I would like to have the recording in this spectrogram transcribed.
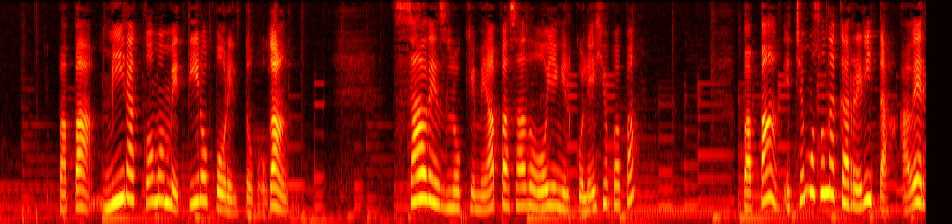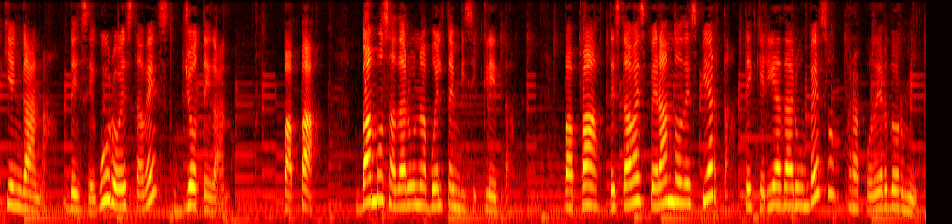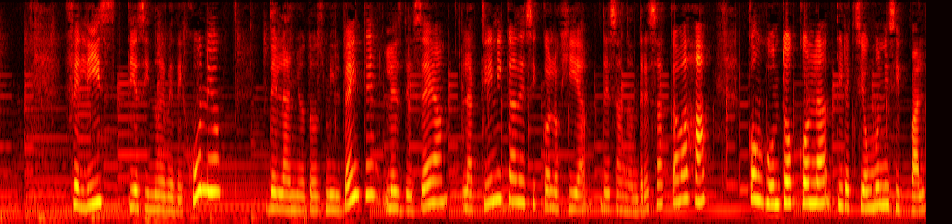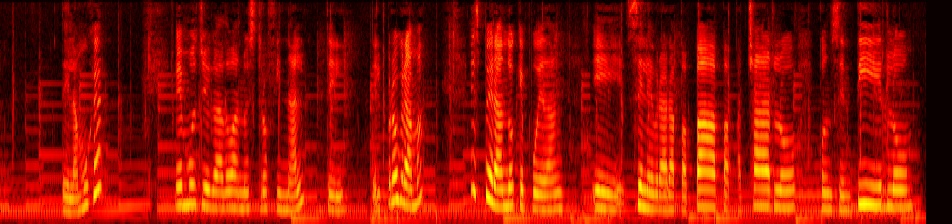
Papá, mira cómo me tiro por el tobogán. ¿Sabes lo que me ha pasado hoy en el colegio, papá? Papá, echemos una carrerita a ver quién gana. De seguro esta vez yo te gano. Papá, vamos a dar una vuelta en bicicleta. Papá, te estaba esperando despierta. Te quería dar un beso para poder dormir. Feliz 19 de junio del año 2020 les desea la Clínica de Psicología de San Andrés Acabajá conjunto con la Dirección Municipal de la Mujer. Hemos llegado a nuestro final del, del programa. esperando que puedan eh, celebrar a papá, papacharlo, consentirlo.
